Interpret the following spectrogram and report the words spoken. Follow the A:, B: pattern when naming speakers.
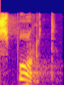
A: sport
